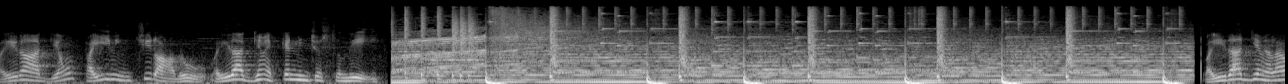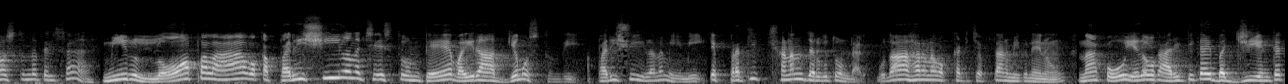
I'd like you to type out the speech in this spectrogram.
వైరాగ్యం పైనుంచి రాదు. వైరాగ్యం ఎక్కడి నుంచి వస్తుంది? వైరాగ్యం ఎలా వస్తుందో తెలుసా? మీరు లోపల ఒక పరిశీలన చేస్తుంటే వైరాగ్యం వస్తుంది. పరిశీలనమేమి? అంటే ప్రతి క్షణం జరుగుతూ ఉండాలి. ఉదాహరణ ఒక్కటి చెప్తాను మీకు నేను. నాకు ఏదో ఒక అరటికాయ బజ్జీ అంటే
